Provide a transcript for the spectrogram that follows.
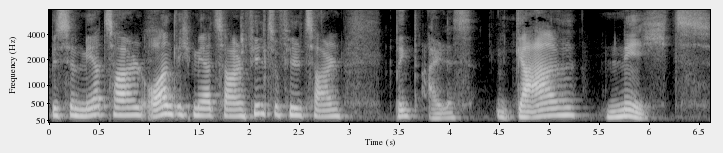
bisschen mehr zahlen, ordentlich mehr zahlen, viel zu viel zahlen, bringt alles gar nichts.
